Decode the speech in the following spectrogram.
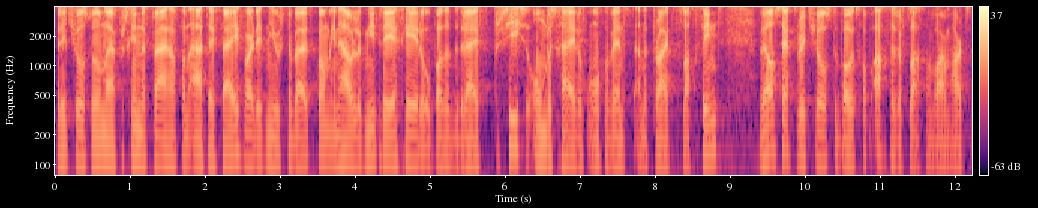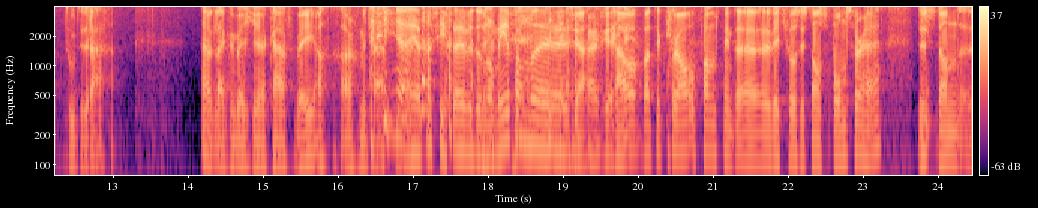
Rituals wil naar verschillende vragen van AT5... waar dit nieuws naar buiten kwam... inhoudelijk niet reageren op wat het bedrijf precies onbescheiden of ongewenst aan de Pride-vlag vindt. Wel zegt Rituals de boodschap achter de vlag een warm hart toe te dragen. Nou, het lijkt een beetje KVB-achtige argumentatie. Ja, ja, precies. Daar hebben we er nog meer van. zeg Ja. maar. Nou, wat ik vooral opvallend vind, eh, Rituals is dan sponsor. Hè? Dus dan, eh,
